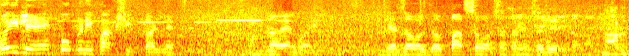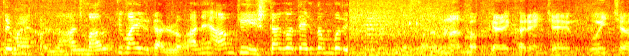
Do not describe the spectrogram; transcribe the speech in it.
पयलें कोंकणी पाक्षीक काडलें नव्या गोंय. जे जवळ जवळ पांच स वर्सां ताणें चलयलें मारुती माहीत कळलं आनी मारुती मागीर काडलो आनी आमची इश्टागत एकदम बरी. गुरुनाथबाब केळेकर यांचे गोंयच्या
